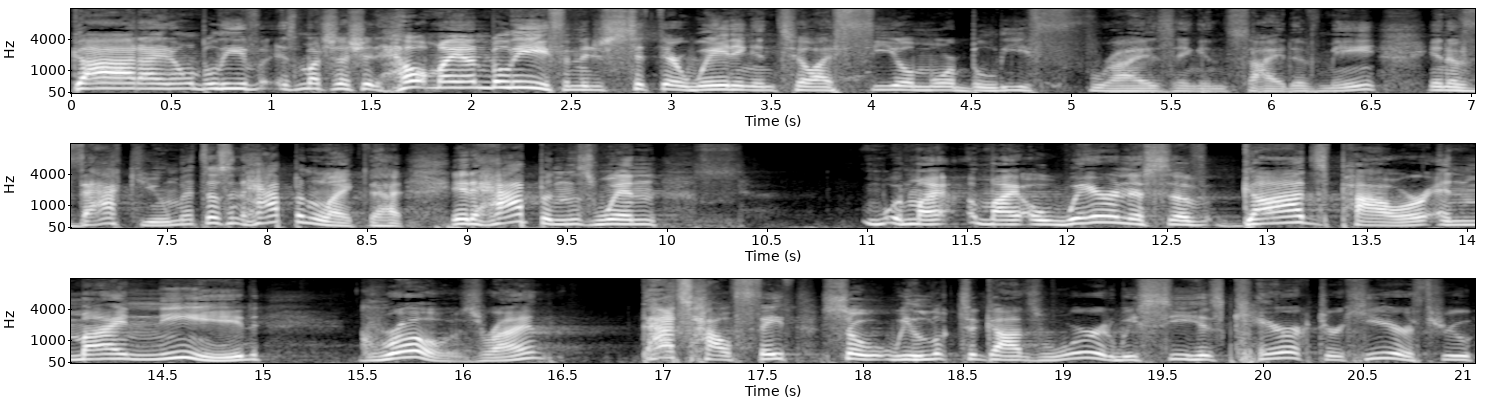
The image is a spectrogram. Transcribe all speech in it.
God, I don't believe as much as I should, help my unbelief, and then just sit there waiting until I feel more belief rising inside of me in a vacuum, it doesn't happen like that. It happens when when my, my awareness of God's power and my need grows, right? That's how faith. So we look to God's word. We see his character here through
